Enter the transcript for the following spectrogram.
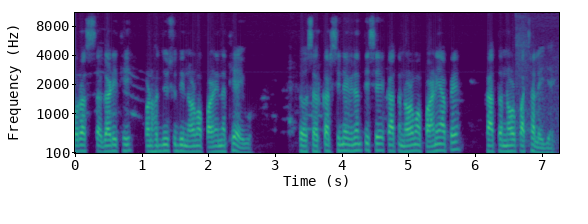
વર્ષ અગાડીથી પણ હજુ સુધી નળમાં પાણી નથી આવ્યું. તો સરકારશ્રીને વિનંતી છે કાં તો નળમાં પાણી આપે, કાં તો નળ પાછા લઈ જાય.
